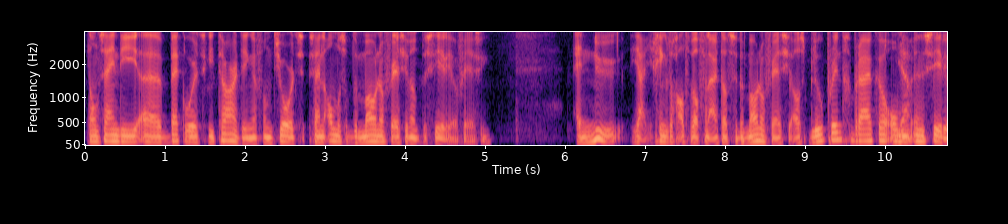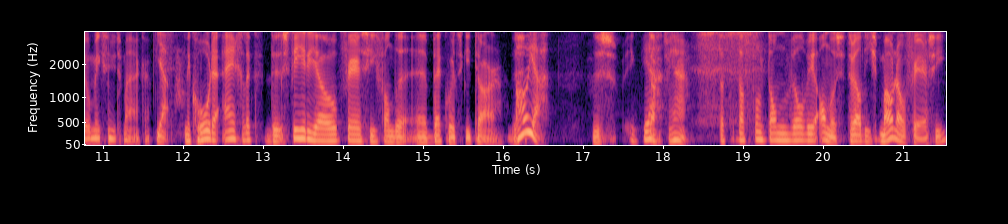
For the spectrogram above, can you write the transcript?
dan zijn die eh, backwards guitar dingen van George zijn anders op de mono-versie dan op de stereo-versie. En nu, ja, je ging er toch altijd wel vanuit dat ze de mono-versie als blueprint gebruiken om Ja. een stereo-mix nu te maken. Ja. En ik hoorde eigenlijk de stereo-versie van de eh, backwards guitar. Dus, Oh ja. Dus ik Ja. dacht van ja, dat, dat vond ik dan wel weer anders. Terwijl die mono-versie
